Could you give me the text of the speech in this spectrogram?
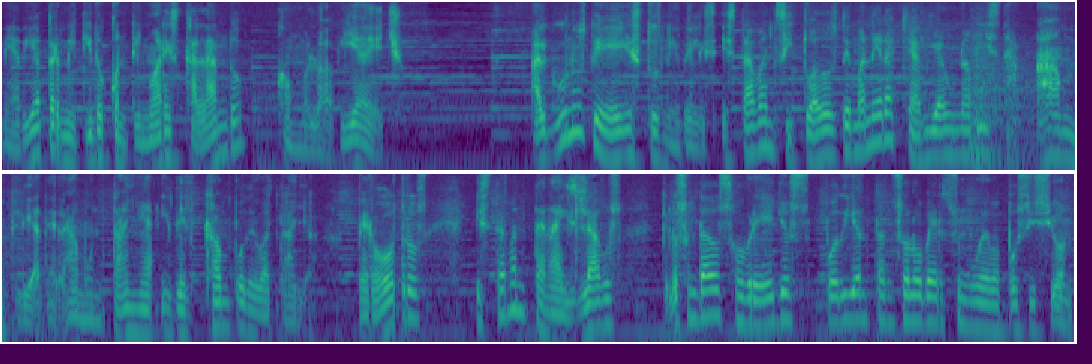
me había permitido continuar escalando como lo había hecho. Algunos de estos niveles estaban situados de manera que había una vista amplia de la montaña y del campo de batalla, pero otros estaban tan aislados que los soldados sobre ellos podían tan solo ver su nueva posición.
